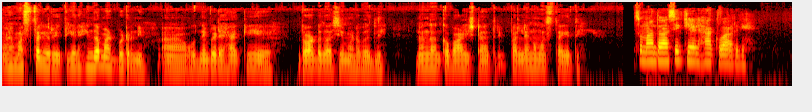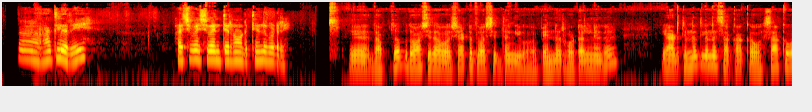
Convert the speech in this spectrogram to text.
ಮಸ್ತ್ ಮಸ್ತಾಗ್ಯಾವ್ರಿ ಎತ್ಗಿರ ಹಿಂಗೆ ಮಾಡಿಬಿಡ್ರಿ ನೀವು. ಉದ್ದಿನ ಬೇಳೆ ಹಾಕಿ ದೊಡ್ಡ ದೋಸೆ ಮಾಡೋ ಬದ್ಲಿ. ನಂಗೆ ಅಂಕ ಭಾಳ ಇಷ್ಟ ಆತ್ರಿ. ಪಲ್ಯನೂ ಮಸ್ತ್ ಆಗೈತಿ. ಸುಮ್ಮ ದೋಸೆ ಕೇಳಿ ಹಾಕುವ ಅವ್ರಿಗೆ. ಹಾಂ ಹಾಕ್ಲಿ ರೀ. ಹಸಿ ಹಸಿವು ಅಂತೀರಿ ನೋಡಿ ತಿಂದು ಬಿಡ್ರಿ. ಏ ದಪ್ಪ ದಪ್ಪ ದೋಸೆ ಇದಾವ ಸೆಟ್ ದೋಸೆ ಇದ್ದಂಗೆ ಇವ ಬೆನ್ನೂರು ಹೋಟೆಲ್ನಾಗ ಎರಡು ತಿನ್ನತ್ಲೇನೆ ಸಾಕಾಕವ ಸಾಕವ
